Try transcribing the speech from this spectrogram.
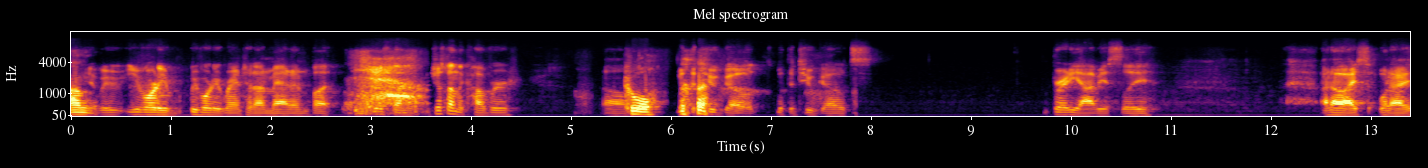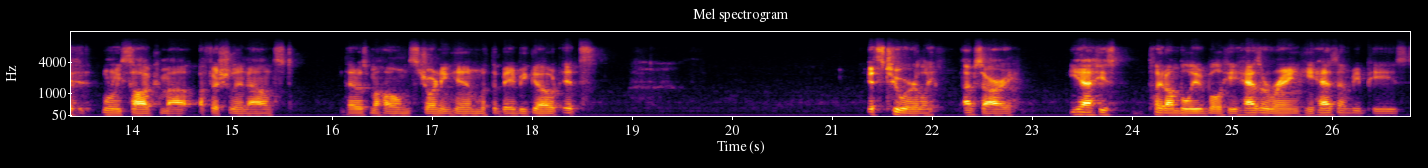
Um, yeah, we, you've already we've already ranted on Madden, but just on the, just on the cover, um, cool with the two goats with the two goats. Brady obviously. I know I when I when we saw it come out officially announced that was Mahomes joining him with the baby goat. It's it's too early. I'm sorry. Yeah, he's played unbelievable. He has a ring. He has MVPs.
